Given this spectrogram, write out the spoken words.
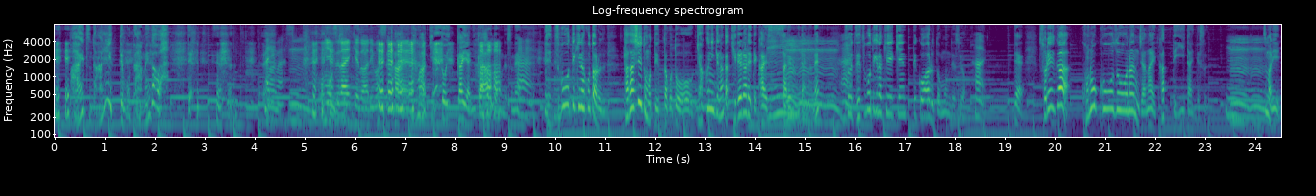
あいつ何言ってもダメだわって。あります、うん、言いづらいけどありますよね、はい、まあ、きっと1回や2回あると思うんですね、はい、絶望的なことある正しいと思って言ったことを逆になんかキレられて返されるみたいなね。そういう絶望的な経験ってこうあると思うんですよ、はい、でそれがこの構造なんじゃないかって言いたいんです。つまり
